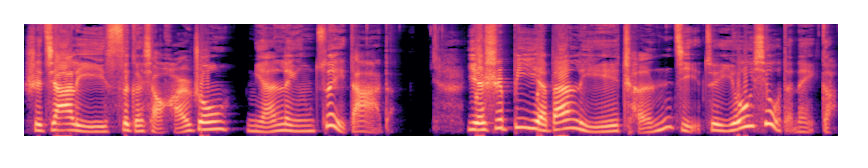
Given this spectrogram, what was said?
是家里四个小孩中年龄最大的，也是毕业班里成绩最优秀的那个。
